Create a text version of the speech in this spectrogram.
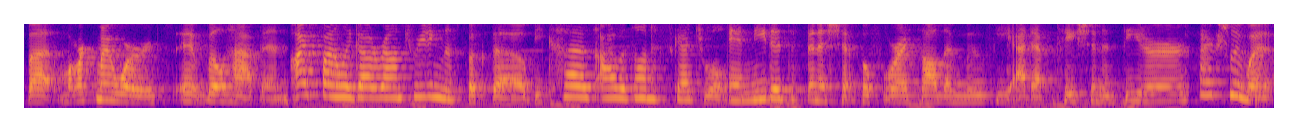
but mark my words, it will happen. I finally got around to reading this book though, because I was on a schedule and needed to finish it before I saw the movie adaptation in theater. I actually went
